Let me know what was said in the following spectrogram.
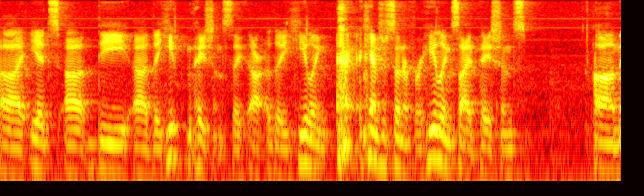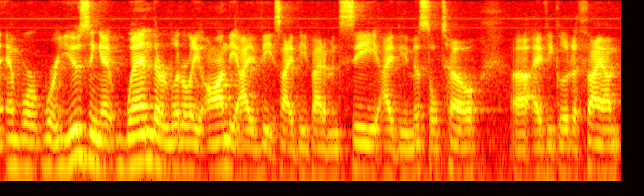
Uh, it's uh, the uh, the healing patients, the, uh, the healing cancer center for healing side patients um, and we're, we're using it when they're literally on the IVs, IV vitamin C, IV mistletoe, uh, IV glutathione,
